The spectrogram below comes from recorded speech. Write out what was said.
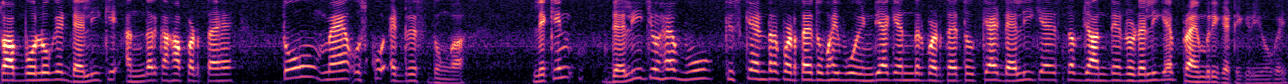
तो आप बोलोगे दिल्ली के अंदर कहाँ पड़ता है? तो मैं उसको एड्रेस दूँगा। लेकिन दिल्ली जो है वो किसके अंडर पड़ता है? तो भाई वो इंडिया के अंदर पड़ता है। तो क्या दिल्ली क्या है सब जानते हैं? तो दिल्ली क्या है प्राइमरी कैटेगरी हो गई।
